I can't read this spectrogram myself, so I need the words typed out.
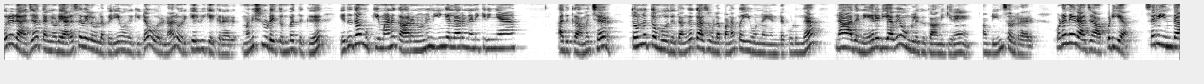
ஒரு ராஜா தன்னுடைய அரசவையில் உள்ள பெரியவங்க கிட்ட ஒரு நாள் ஒரு கேள்வி கேட்குறாரு மனுஷனுடைய துன்பத்துக்கு எதுதான் முக்கியமான காரணம்னு நீங்கள் எல்லாரும் நினைக்கிறீங்க? அதுக்கு அமைச்சர் தொண்ணூத்தொம்போது தங்க காசு உள்ள பணப்பை ஒன்று என்கிட்ட கொடுங்க. நான் அதை நேரடியாகவே உங்களுக்கு காமிக்கிறேன் அப்படின்னு சொல்கிறாரு உடனே ராஜா அப்படியா? சரி இந்தா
